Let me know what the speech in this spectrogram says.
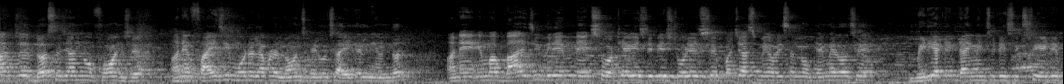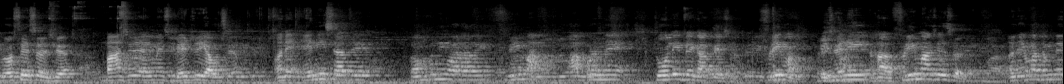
માત્ર દસ હજારનો ફોન છે. અને ફાઈવજી મોડેલ આપણે લોન્ચ કર્યું છે આઈટેલની અંદર. અને એમાં બાર જીબી રેમ ને એકસો અઠ્યાવીસ જીબી સ્ટોરેજ છે પચાસ મેગાપિક્સલનો કેમેરો છે MediaTek Dimensity sixty eighty processor છે પાંચ હજાર એમએચ બેટરી આવશે અને એની સાથે કંપનીવાળાએ ફ્રીમાં આપણને ટ્રોલી બેગ આપે છે ફ્રીમાં જેની હા ફ્રીમાં છે સર અને એમાં તમને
